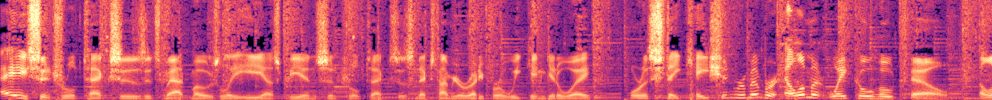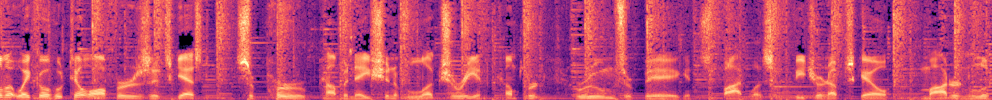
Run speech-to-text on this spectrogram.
Hey, Central Texas. It's Matt Mosley, ESPN Central Texas. Next time you're ready for a weekend getaway or a staycation, remember Element Waco Hotel. Element Waco Hotel offers its guests superb combination of luxury and comfort. Rooms are big and spotless and feature an upscale, modern look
